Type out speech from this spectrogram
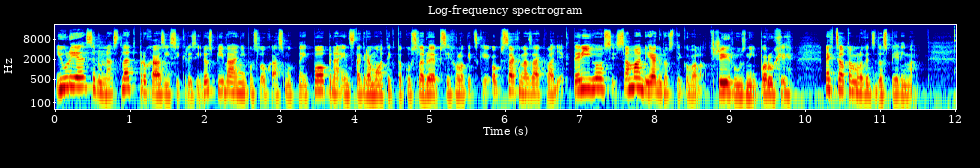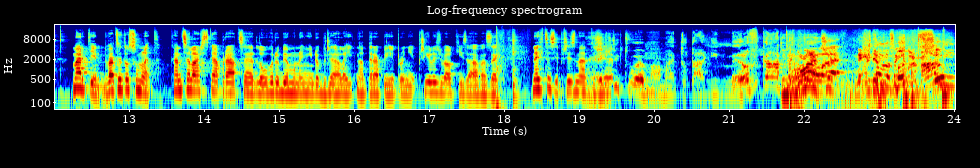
Julie, 17 let, prochází si krizí dospívání, poslouchá smutný pop, na Instagramu a TikToku sleduje psychologický obsah, na základě kterého si sama diagnostikovala tři různé poruchy. Nechce o tom mluvit s dospělýma. Martin, 28 let, kancelářská práce, dlouhodobě mu není dobře, ale jít na terapii pro něj příliš velký závazek. Nechce si přiznat, Hej, že... vždyť tvoje máma je totální milvka, ty vole. Nech to, jsi normální.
